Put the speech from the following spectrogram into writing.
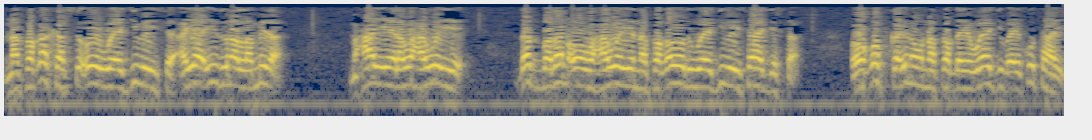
nafaqo kasta oo waajibaysa ayaa iyaduna lamida maxaa yeele waxa weeye dad badan oo waxa weeye nafaqadoodu waajibaysaa jirta oo qofka inuu nafaqeeyo waajib ay ku tahay.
